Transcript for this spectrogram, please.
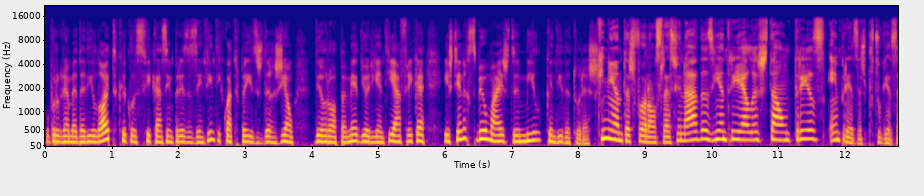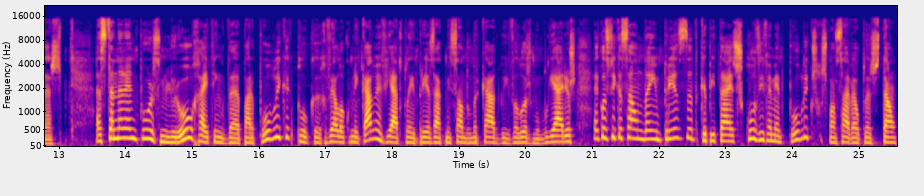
O programa da Deloitte, que classifica as empresas em 24 países da região da Europa, Médio Oriente e África, este ano recebeu mais de mil candidaturas. 500 foram selecionadas e entre elas estão 13 empresas portuguesas. A Standard Poor's melhorou o rating da par pública, pelo que revela o comunicado enviado pela empresa à Comissão do Mercado e Valores Mobiliários. A classificação da empresa de capitais exclusivamente públicos, responsável pela gestão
